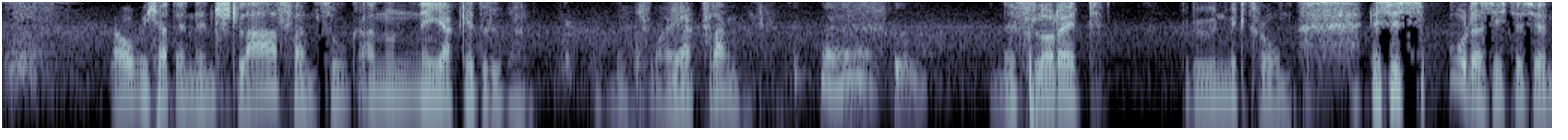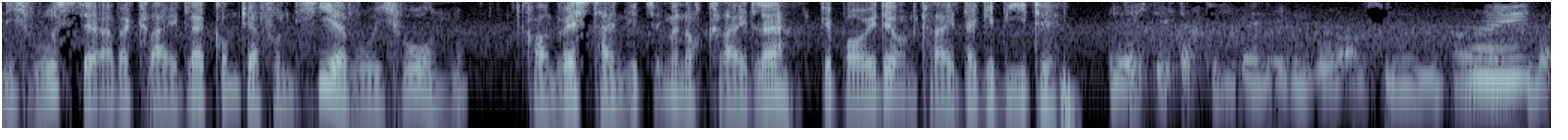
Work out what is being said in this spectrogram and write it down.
Ich glaube, ich hatte einen Schlafanzug an und eine Jacke drüber. Ich war ja krank. Ja, ja. Eine Florette. Grün mit Chrom. Es ist so, dass ich das ja nicht wusste, aber Kreidler kommt ja von hier, wo ich wohne. Ne? Kornwestheim gibt es immer noch Kreidler-Gebäude und Kreidler-Gebiete. Echt? Ich dachte, die wären irgendwo aus dem, äh, aus Nein, dem nein.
